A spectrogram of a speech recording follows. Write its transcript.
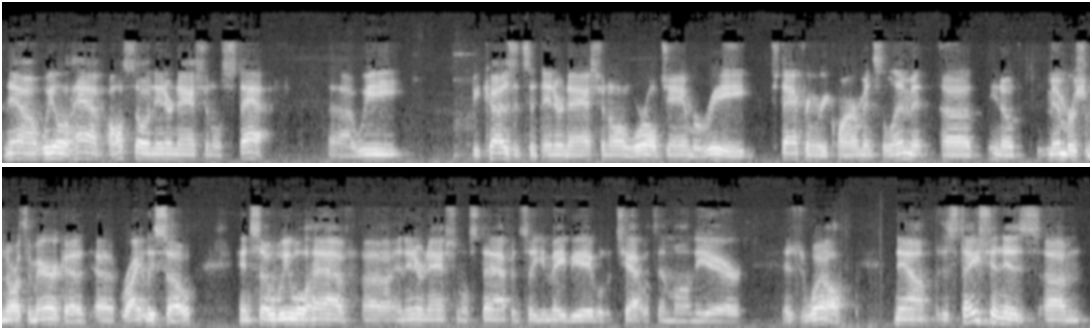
now, we'll have also an international staff. Uh, we because it's an international world jamboree, staffing requirements limit, uh, you know, members from North America, uh, rightly so. And so we will have uh, an international staff, and so you may be able to chat with them on the air as well. Now, the station is um,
